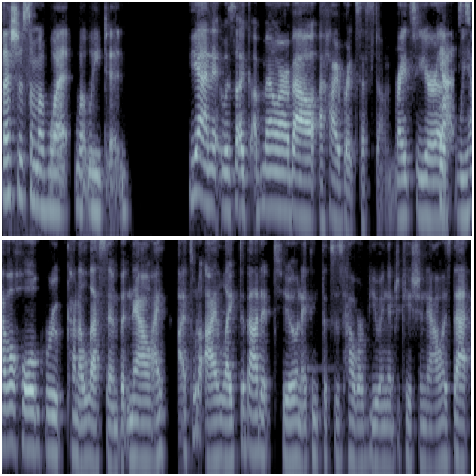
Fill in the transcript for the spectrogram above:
that's just some of what what we did. Yeah, and it was like more about a hybrid system, right? So you're like, we have a whole group kind of lesson, but now I that's what I liked about it too, and I think this is how we're viewing education now is that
